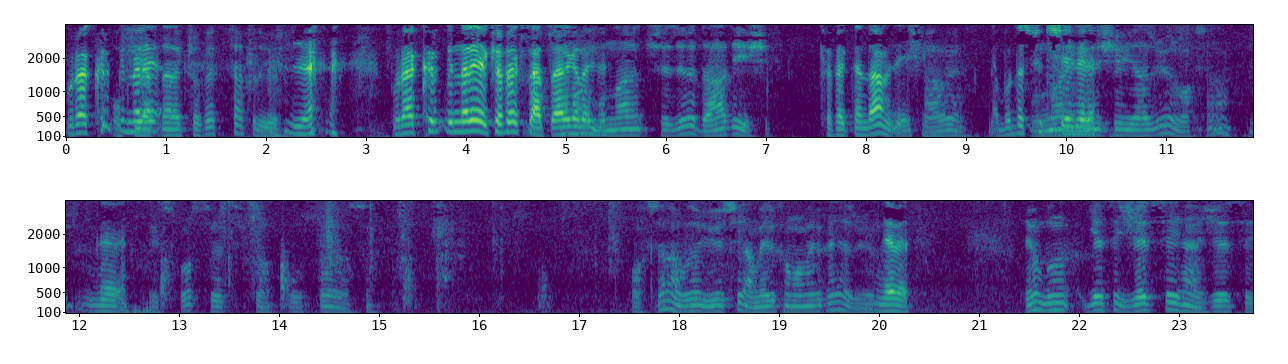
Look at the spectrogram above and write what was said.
Burak 40 o bin liraya fiyatlara köpek satılıyor. Ya. Burak 40 bin liraya köpek sattı Baksana, arkadaşlar. Bunların şezere daha değişik. Köpekten daha mı değişik? Abi. Ya burada süt Bunlar şeyleri. yeni şey yazıyor baksana. Evet. Export sertifika uluslararası. Baksana burada USA Amerika Amerika yazıyor. Evet. Değil mi? Bunu gelse Jersey ha Jersey.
